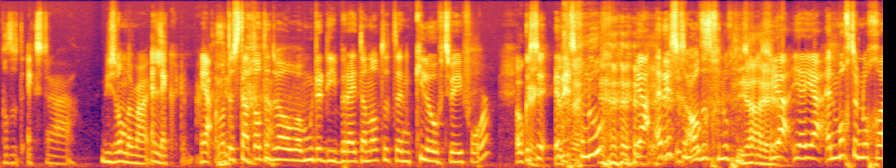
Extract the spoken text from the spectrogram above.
wat het extra bijzonder maakt. En lekkerder maakt. Ja, want er staat altijd wel, mijn moeder die bereidt dan altijd een kilo of twee voor. Okay. Dus er is genoeg. Ja, er is, is genoeg. altijd genoeg Ja ja. ja, ja, ja. En mocht er nog uh,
